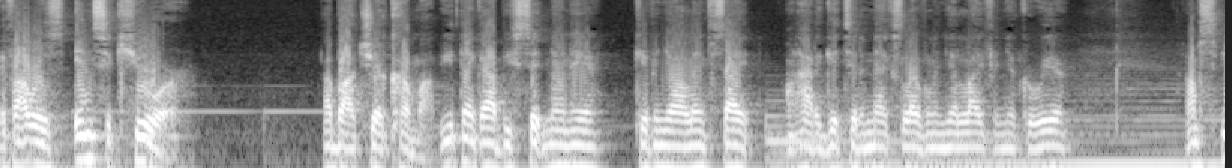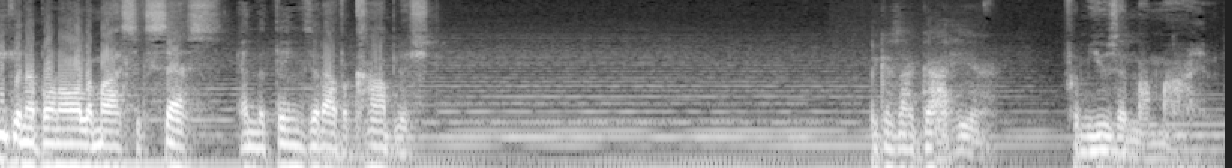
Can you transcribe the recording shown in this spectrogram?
If I was insecure about your come up, you think I'd be sitting on here giving y'all insight on how to get to the next level in your life and your career? I'm speaking up on all of my success and the things that I've accomplished because I got here from using my mind.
